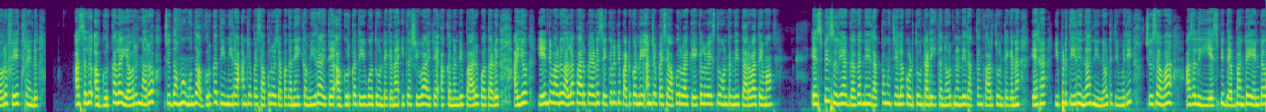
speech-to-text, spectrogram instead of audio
ఎవరో ఫేక్ ఫ్రెండ్ అసలు ఆ గుర్కలో ఎవరున్నారో చూద్దాము. ముందు ఆ గుర్క తీ మీరా అని చెప్పేసి అపూర్వ చెప్పగానే ఇక మీరా అయితే ఆ గుర్క తీయబోతూ ఉంటే కన్నా ఇక శివ అయితే అక్కడ నుండి పారిపోతాడు. అయ్యో ఏంటి వాడు? అలా పారిపోయాడు? సెక్యూరిటీ పట్టుకోండి అని చెప్పేసి అపూర్వ కేకలు వేస్తూ ఉంటుంది. తర్వాతేమో ఎస్పీ సూర్య గగన్ని రక్తం వచ్చేలా కొడుతూ ఉంటాడు. ఇక నోటి నుండి రక్తం కారుతూ ఉంటే కన్నా ఎరా ఇప్పుడు తీరిందా? నీ నోటి తిమ్మిరి. చూసావా? అసలు ఈ ఎస్పీ దెబ్బ అంటే ఏంటో?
